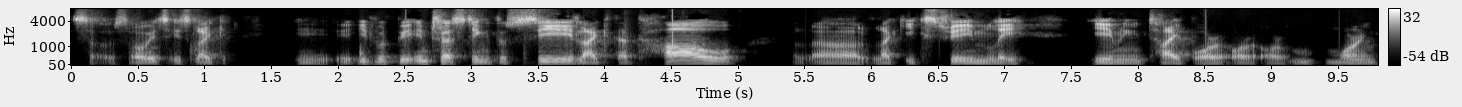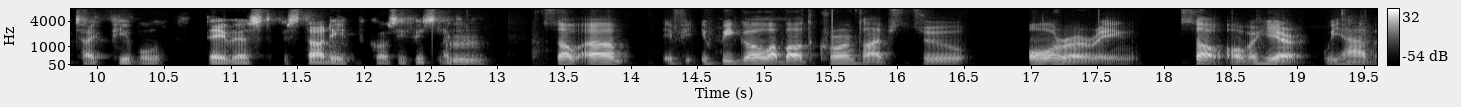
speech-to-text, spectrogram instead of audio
so so it's it's like it would be interesting to see like that how uh, like extremely evening type or, or, or morning type people they were studied because if it's like mm. so um, if, if we go about chronotypes to Oura ring so over here we have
